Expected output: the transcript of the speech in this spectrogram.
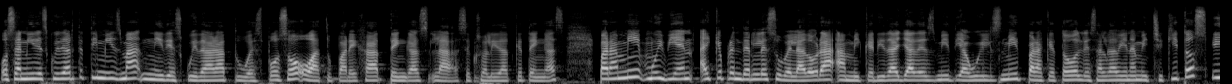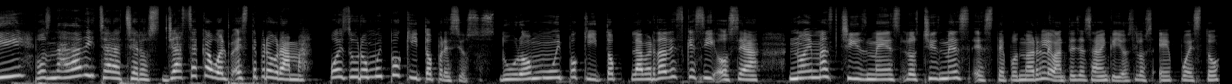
o sea, ni descuidarte a ti misma, ni descuidar a tu esposo o a tu pareja, tengas la sexualidad que tengas. Para mí, muy bien, hay que prenderle su veladora a mi querida Jade Smith y a Will Smith para que todo les salga bien a mis chiquitos. Y pues nada, dicharacheros, ya se acabó este programa. Pues duró muy poquito, preciosos. Duró muy poquito. La verdad es que sí, o sea, no hay más chismes. Los chismes, este, pues más relevantes, ya saben que yo los he puesto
